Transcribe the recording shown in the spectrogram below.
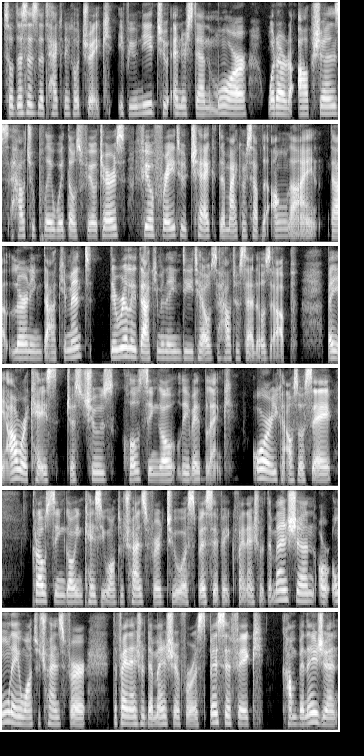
So this is the technical trick. If you need to understand more what are the options, how to play with those filters, feel free to check the Microsoft Online that learning document. They really document in details how to set those up. But in our case, just choose close single, leave it blank. Or you can also say close single in case you want to transfer to a specific financial dimension or only want to transfer the financial dimension for a specific combination,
